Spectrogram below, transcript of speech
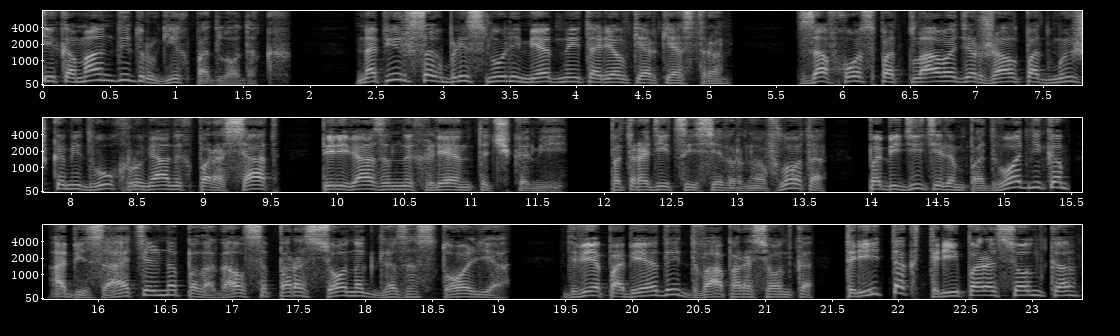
и команды других подлодок. На пирсах блеснули медные тарелки оркестра. Завхоз подплава держал под мышками двух румяных поросят, перевязанных ленточками. По традиции Северного флота победителям-подводникам обязательно полагался поросенок для застолья. Две победы, два поросенка. Три так три поросенка.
